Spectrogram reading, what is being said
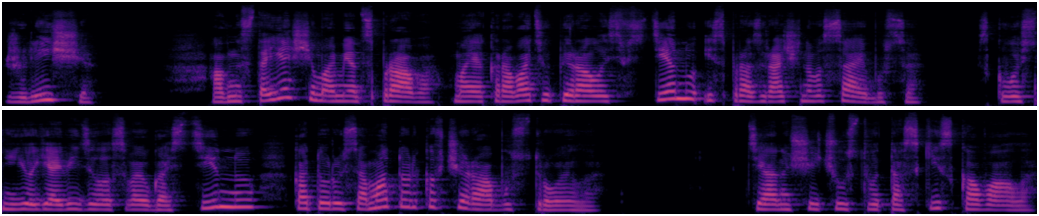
жилище. А в настоящий момент справа моя кровать упиралась в стену из прозрачного сайбуса. Сквозь нее я видела свою гостиную, которую сама только вчера обустроила. Тянущее чувство тоски сковало.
